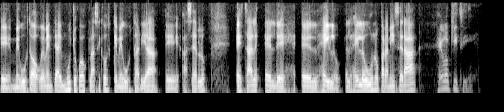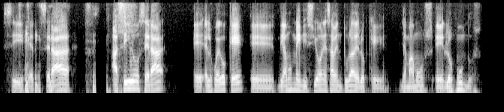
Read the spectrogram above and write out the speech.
eh, me gusta. Obviamente hay muchos juegos clásicos que me gustaría eh, hacerlo. Está el, el de el Halo. El Halo 1 para mí será, Hello Kitty. sí, he- será, ha sido, será eh, el juego que, eh, digamos, me inició en esa aventura de lo que llamamos eh, los mundos.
